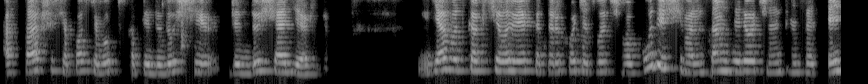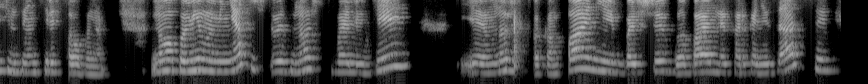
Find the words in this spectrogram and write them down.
оставшихся после выпуска предыдущей, предыдущей одежды. Я вот как человек, который хочет лучшего будущего, на самом деле очень этим, этим заинтересована. Но помимо меня существует множество людей, и множество компаний, больших глобальных организаций.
